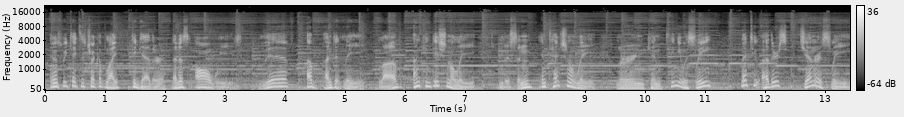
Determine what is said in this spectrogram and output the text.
And as we take this trek of life together, let us always live abundantly, love unconditionally, listen intentionally, learn continuously, lend to others generously,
